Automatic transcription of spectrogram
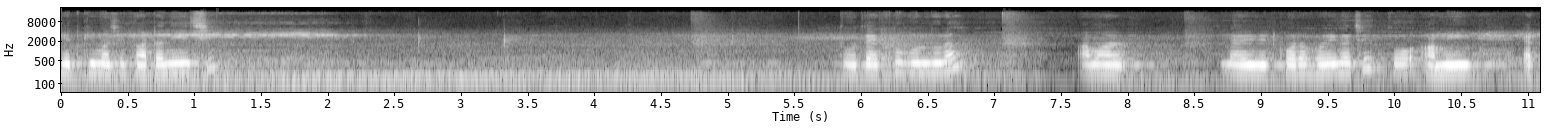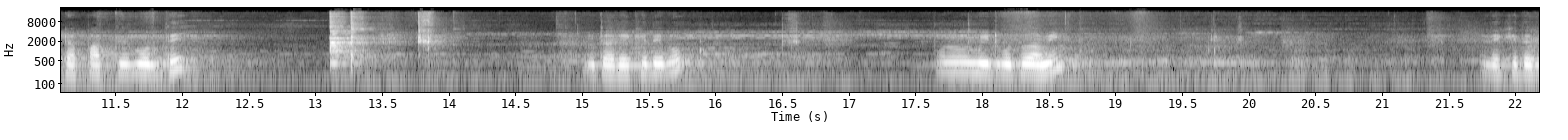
ভেটকি মাছের কাঁটা নিয়েছি। তো দেখো বন্ধুরা, আমার ম্যারিনেট করা হয়ে গেছে। তো আমি একটা পাত্রের মধ্যে এটা রেখে দেব। পনেরো মিনিট মতো আমি রেখে দেব।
